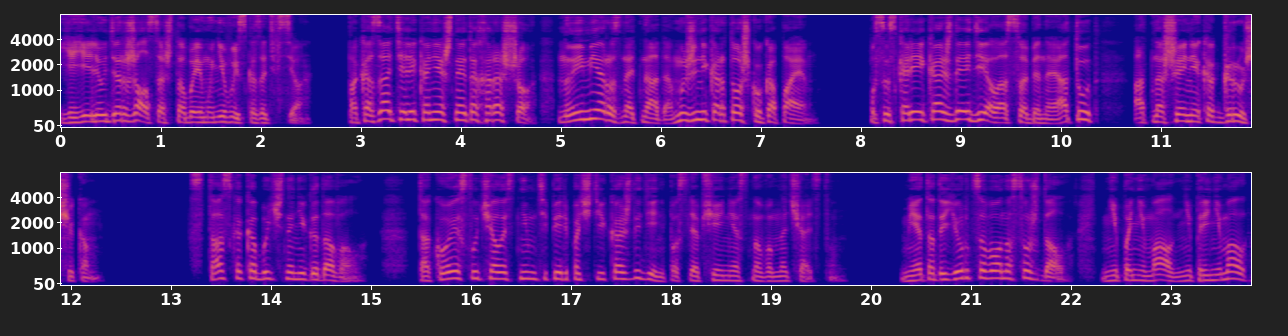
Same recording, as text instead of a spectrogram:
Я еле удержался, чтобы ему не высказать все. Показатели, конечно, это хорошо, но и меру знать надо, мы же не картошку копаем. У сыскарей каждое дело особенное, а тут отношение как к грузчикам. Стас, как обычно, негодовал. Такое случалось с ним теперь почти каждый день после общения с новым начальством. Методы Юрцева он осуждал, не понимал, не принимал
